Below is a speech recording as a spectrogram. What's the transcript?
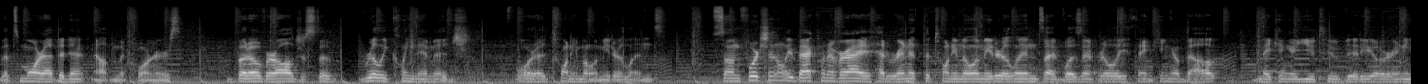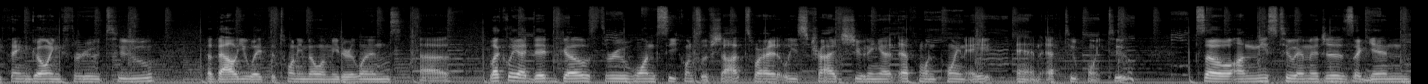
that's more evident out in the corners. But overall, just a really clean image for a 20 millimeter lens. So unfortunately, back whenever I had rented the 20 millimeter lens, I wasn't really thinking about making a YouTube video or anything going through to evaluate the 20 millimeter lens. Uh, luckily, I did go through one sequence of shots where I at least tried shooting at f1.8 and f2.2. So on these two images, again,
